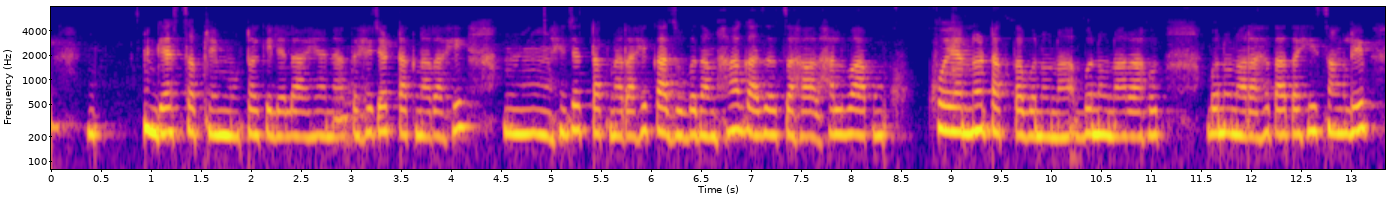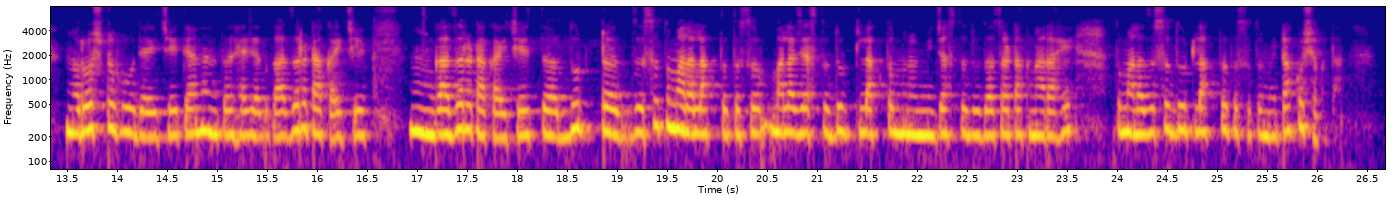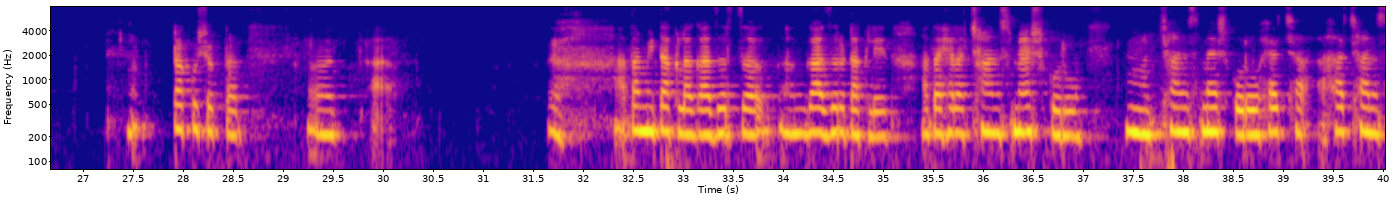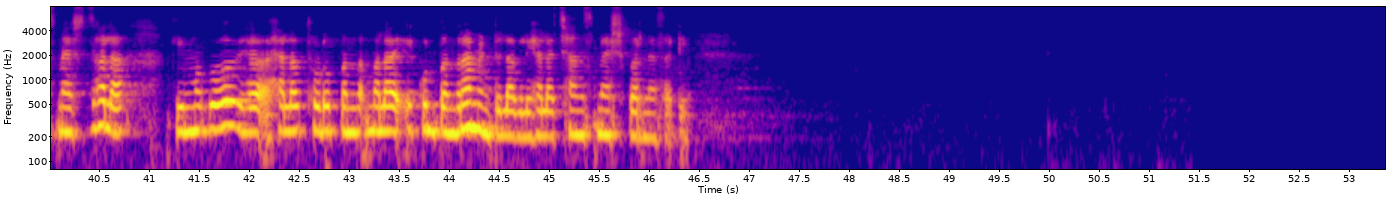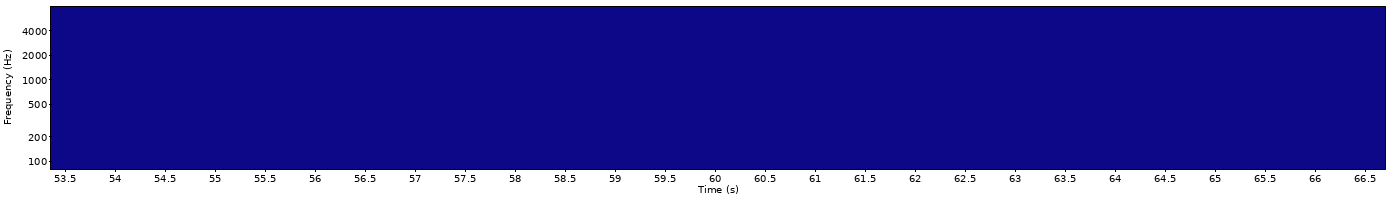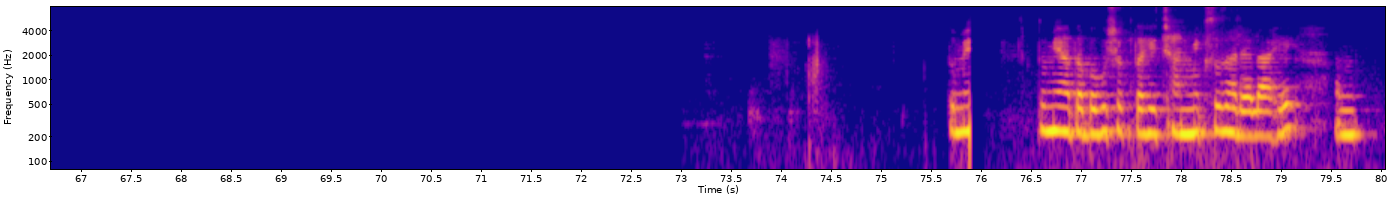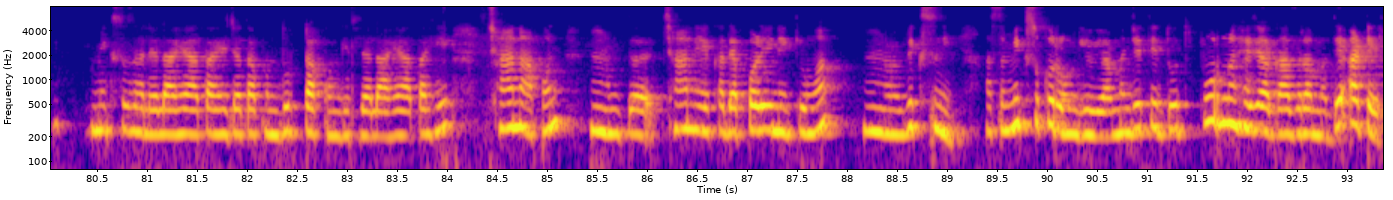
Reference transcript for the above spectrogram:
गॅसचा फ्लेम मोठा केलेला आहे आणि आता ह्याच्यात टाकणार आहे ह्याच्यात टाकणार आहे काजू बदाम. हा गाजरचा हा हलवा आपण खूप खोया न टाकता बनवणार बनवणार आहोत बनवणार आहोत. आता ही चांगले रोस्ट होऊ द्यायचे. त्यानंतर ह्याच्यात गाजर टाकायचे. गाजर टाकायचे. तर दूध जसं तुम्हाला लागतं तसं. मला जास्त दूध लागतं म्हणून मी जास्त दुधाचा टाकणार आहे. तुम्हाला जसं दूध लागतं तसं तुम्ही टाकू शकता. टाकू शकता. आता मी टाकला गाजरचं गाजर टाकलेत. आता ह्याला छान स्मॅश करू. छान स्मॅश करू. ह्या छा हा छान स्मॅश झाला की मग ह्या ह्याला थोडं पंध मला एकूण पंधरा मिनटं लागले ह्याला छान स्मॅश करण्यासाठी. तुम्ही आता बघू शकता हे छान मिक्स झालेलं आहे. मिक्स झालेलं आहे. आता ह्याच्यात आपण दूध टाकून घेतलेलं आहे. आता ही छान आपण छान एखाद्या पळीने किंवा विक्सनी असं मिक्स करून घेऊया. म्हणजे ते दूध पूर्ण ह्याच्या गाजरामध्ये आटेल.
